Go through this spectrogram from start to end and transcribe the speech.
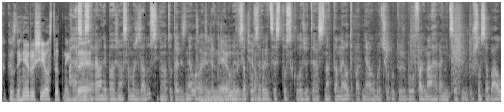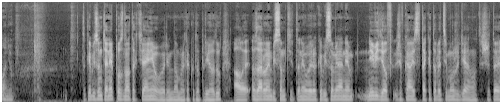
ako z nich neruší ostatných. Ale ja som je... sa reálne bal, že ona sa môže zadusiť, ono to tak znelo. To že, akože, sa pozreli cez to sklo, že teraz snad tam neodpadne, alebo čo, lebo to už bolo fakt na hranici, už som sa bál o ňu to keby som ťa nepoznal, tak ti aj neuverím dobre takúto príhodu, ale zároveň by som ti to neuveril, keby som ja ne, nevidel, že v Kanade sa takéto veci môžu diať. No, takže to je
